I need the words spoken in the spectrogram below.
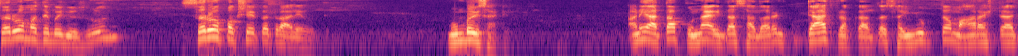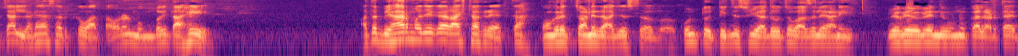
सर्व मतभेद विसरून सर्व पक्ष एकत्र आले होते. मुंबईसाठी. आणि आता पुन्हा एकदा साधारण त्याच प्रकारचं संयुक्त महाराष्ट्राच्या लढ्यासारखं वातावरण मुंबईत आहे. आता बिहारमध्ये काय राज ठाकरे आहेत का? काँग्रेसचं आणि राजस कोणतो तेजस्वी यादवचं वाजलं आहे आणि वेगळे वेगळे निवडणुका लढतायत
